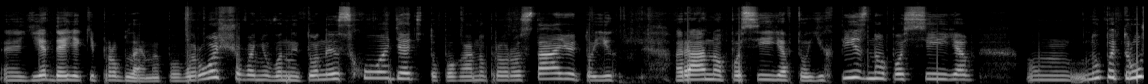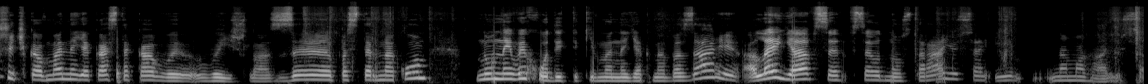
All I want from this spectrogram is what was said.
е, є деякі проблеми по вирощуванню. Вони то не сходять, то погано проростають, то їх рано посіяв, то їх пізно посіяв. Ну, петрушечка в мене якась така вийшла. З пастернаком ну, не виходить такі в мене, як на базарі, але я все, все одно стараюся і намагаюся.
